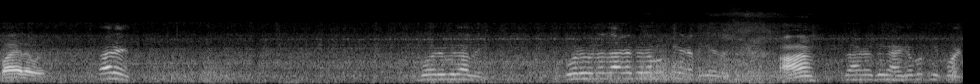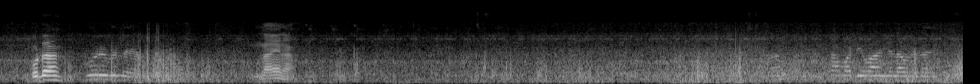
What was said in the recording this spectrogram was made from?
पाहायला वय अरे आले जागा बघ की एखादी घ्यायला. जागा आहे का बघ की पॉईंट कुठं? नाही ना. टमाटे वांगे लावले नाही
